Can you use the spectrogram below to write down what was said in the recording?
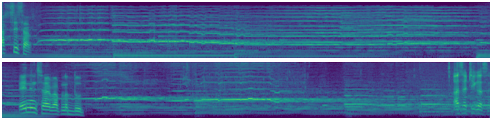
আসছি স্যার। এই নিন সাহেব আপনার দুধ। আচ্ছা ঠিক আছে।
